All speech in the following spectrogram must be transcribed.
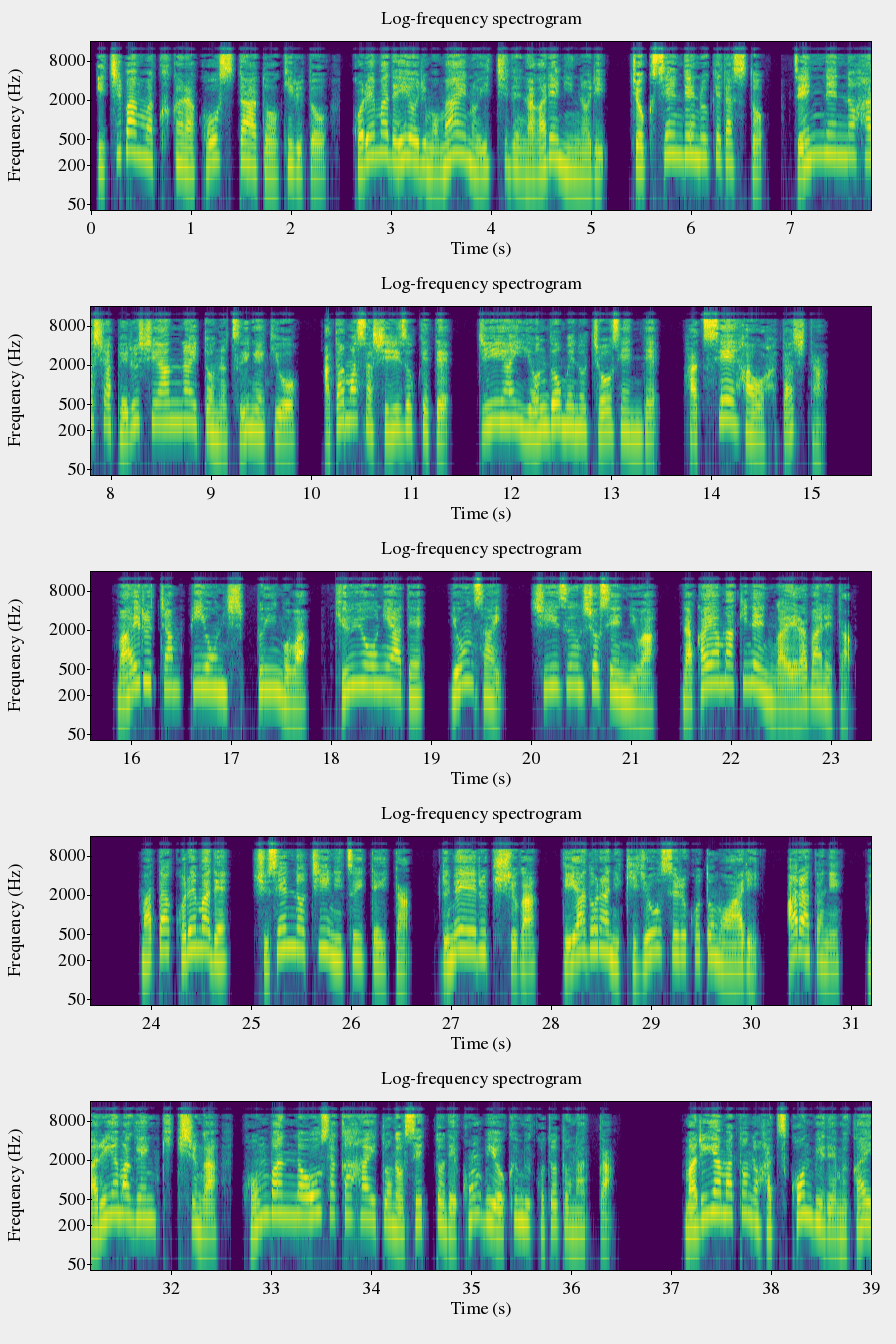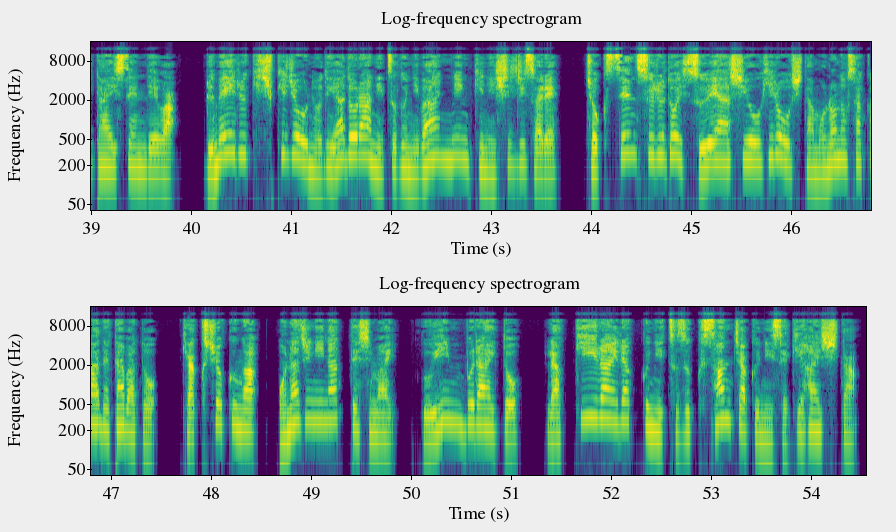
一番枠からコースタートを切ると、これまでよりも前の位置で流れに乗り、直線で抜け出すと、前年の覇者ペルシアンナイトの追撃を頭さ退けて GI4 度目の挑戦で初制覇を果たした。マイルチャンピオンシップ以後は休養に当て4歳、シーズン初戦には中山記念が選ばれた。またこれまで主戦の地位についていたルメール騎手がディアドラに騎乗することもあり、新たに丸山元気騎手が本番の大阪杯とのセットでコンビを組むこととなった。丸山との初コンビで迎え対戦では、ルメール騎手騎乗のディアドラに次ぐ2番人気に支持され、直線鋭い末足を披露したものの坂で束と脚色が同じになってしまい、ウィンブライト、ラッキーライラックに続く3着に惜敗した。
